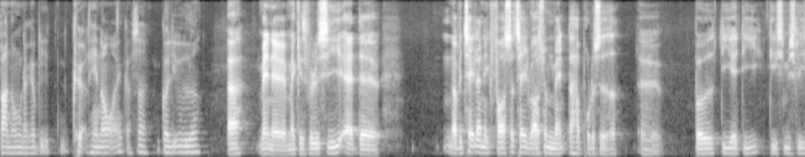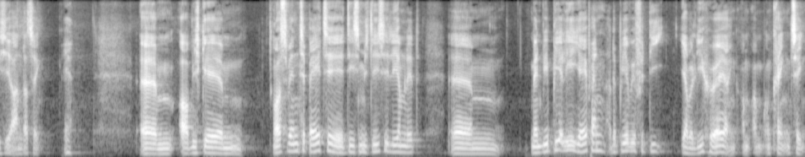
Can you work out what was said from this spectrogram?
bare nogen, der kan blive kørt henover, ikke? og så går lige videre. Ja, men øh, man kan selvfølgelig sige, at øh, når vi taler Nick Foss, så taler vi også om en mand, der har produceret øh, både D.A.D., Dizzy Miss og andre ting. Ja. Øhm, og vi skal øhm, også vende tilbage til Dizzy Miss lige om lidt. Øhm, men vi bliver lige i Japan, og det bliver vi, fordi jeg vil lige høre jer om, om, omkring en ting.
